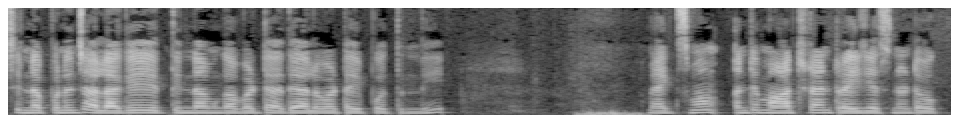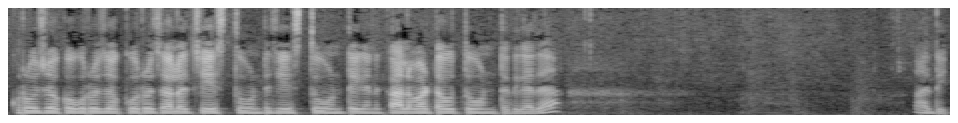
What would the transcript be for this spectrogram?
చిన్నప్పటి నుంచి అలాగే తిన్నాము కాబట్టి అదే అలవాటు అయిపోతుంది మ్యాక్సిమం అంటే మార్చడానికి ట్రై చేస్తున్నా. అంటే ఒక్కరోజు ఒక్కొక్క రోజు ఒక్కొక్క రోజు అలా చేస్తూ ఉంటే చేస్తూ ఉంటే కనుక అలవాటు అవుతూ ఉంటుంది కదా. అది.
